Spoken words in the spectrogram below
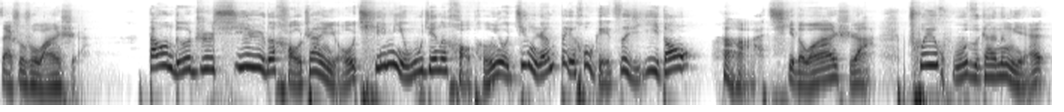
再说说王安石，当得知昔日的好战友、亲密无间的好朋友竟然背后给自己一刀，哈哈，气得王安石啊吹胡子干瞪眼，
